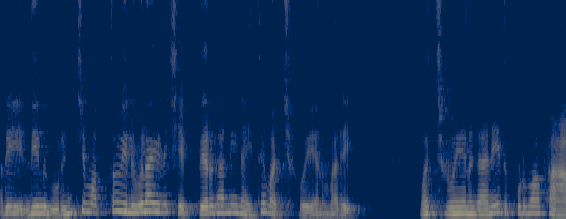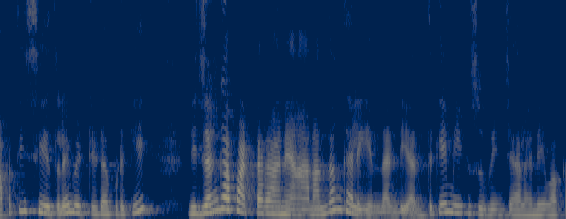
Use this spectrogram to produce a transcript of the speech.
మరి దీని గురించి మొత్తం విలువలు ఆయన చెప్పారు కానీ నేనైతే మర్చిపోయాను మరి. మర్చిపోయాను కానీ ఇది ఇప్పుడు మా పాప తీసి చేతిలో పెట్టేటప్పటికి నిజంగా పట్టరా అనే ఆనందం కలిగిందండి. అందుకే మీకు చూపించాలని ఒక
